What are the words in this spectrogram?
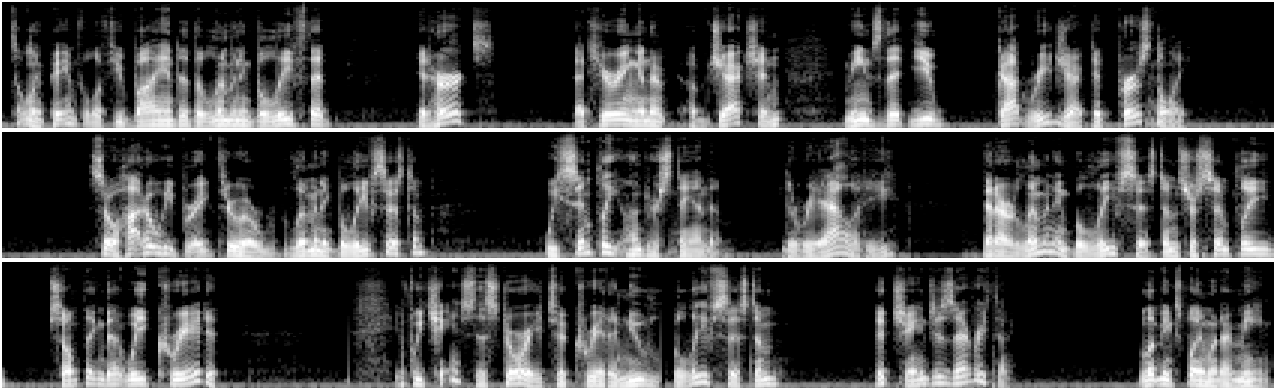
It's only painful if you buy into the limiting belief that it hurts, that hearing an objection means that you got rejected personally. So, how do we break through a limiting belief system? We simply understand the reality that our limiting belief systems are simply something that we created. If we change the story to create a new belief system, it changes everything. Let me explain what I mean.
